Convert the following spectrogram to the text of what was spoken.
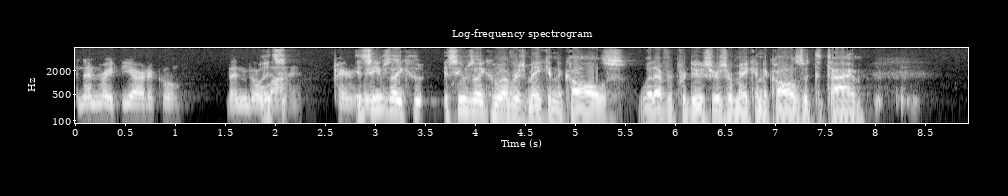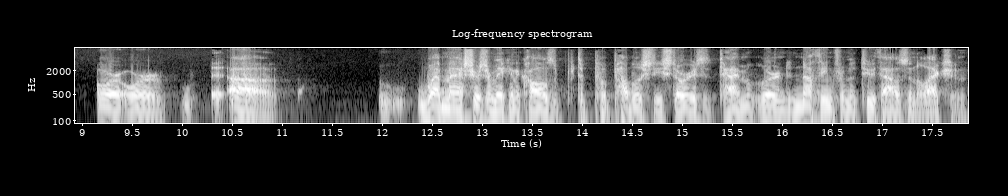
and then write the article, then go Well, live? Apparently, It seems like who, it seems like whoever's making the calls, whatever producers are making the calls at the time, or or uh, webmasters are making the calls to pu- publish these stories at the time, learned nothing from the 2000 election.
